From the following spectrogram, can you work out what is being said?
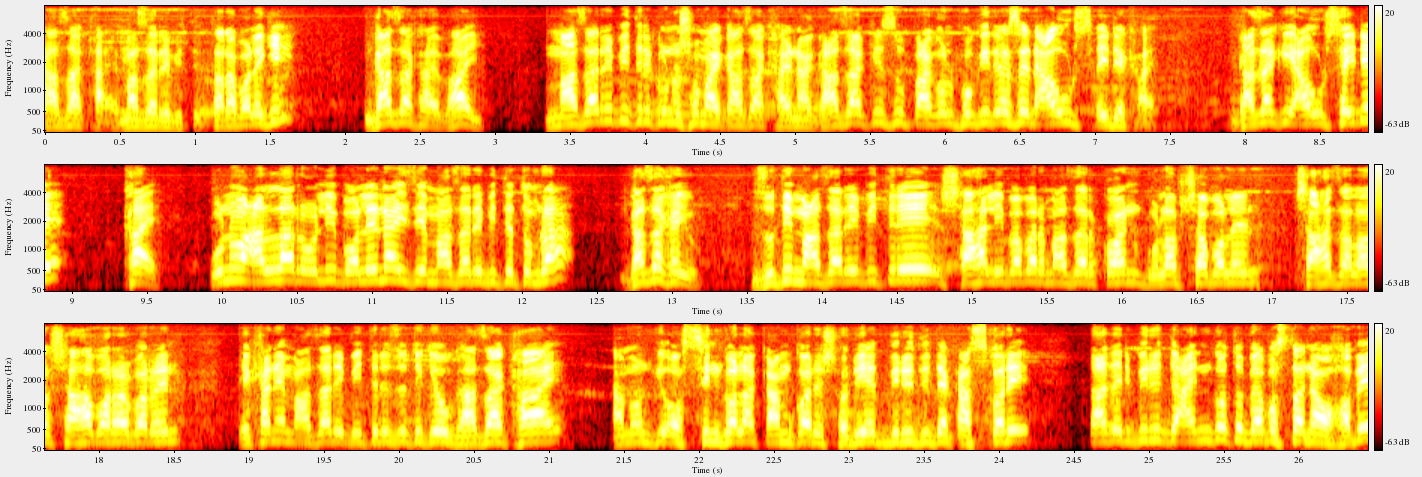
গাজা খায় মাজারের ভিতরে। তারা বলে কি? গাজা খায়, ভাই। মাজারের ভিতরে কোনো সময় গাজা খায় না। গাজা কিছু পাগল ফকির আছে আউট সাইডে খায়। গাজা কি আউট সাইডে খায়? কোনো আল্লাহর অলি বলে নাই যে মাজারের ভিতরে তোমরা গাজা খাইও? যদি মাজারের ভিতরে শাহালি বাবার মাজার কন, গোলাপ শাহ বলেন, শাহজালাল শাহবারার বলেন, এখানে মাজারের ভিতরে যদি কেউ গাজা খায়, এমনকি অশৃঙ্খলা কাম করে, শরীয়ত বিরোধিতা কাজ করে, তাদের বিরুদ্ধে আইনগত ব্যবস্থা নেওয়া হবে,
